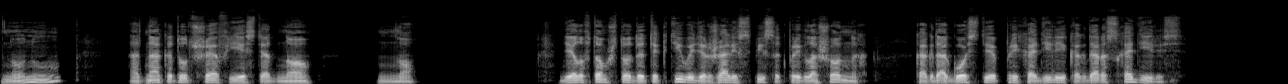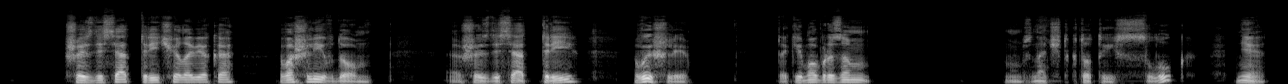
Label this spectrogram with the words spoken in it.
Ну-ну. Однако тут, шеф, есть одно «но». Дело в том, что детективы держали список приглашенных, когда гости приходили и когда расходились. Шестьдесят три человека вошли в дом, шестьдесят три вышли. Таким образом, значит, кто-то из слуг? Нет.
